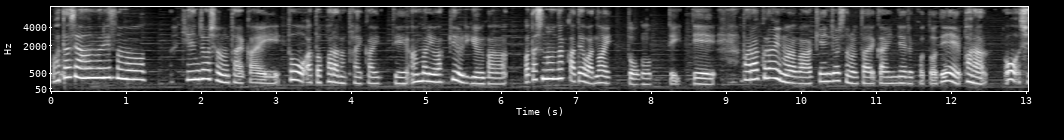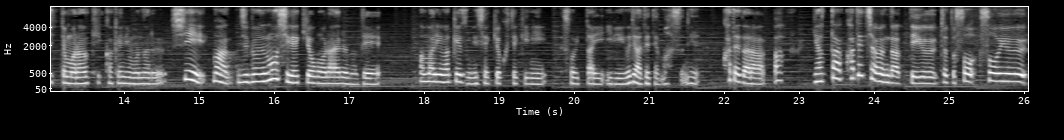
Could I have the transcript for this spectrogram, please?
私はあんまりその健常者の大会と、あとパラの大会ってあんまり分ける理由が私の中ではないと思っていて、パラクライマーが健常者の大会に出ることで、パラを知ってもらうきっかけにもなるし、まあ自分も刺激をもらえるので、あんまり分けずに積極的にそういった理由では出てますね。勝てたら、あ、やった、勝てちゃうんだっていう、ちょっとそう、そういう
